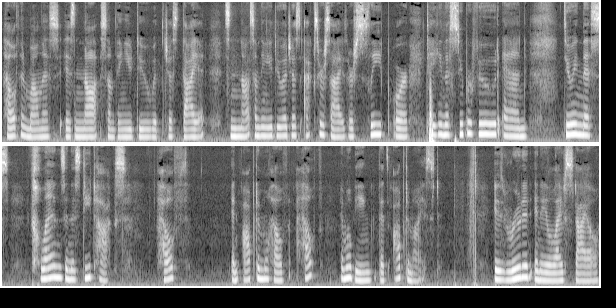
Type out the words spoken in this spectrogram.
Health and wellness is not something you do with just diet. It's not something you do with just exercise or sleep or taking this superfood and doing this cleanse and this detox, health and optimal health, health and well being that's optimized, is rooted in a lifestyle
